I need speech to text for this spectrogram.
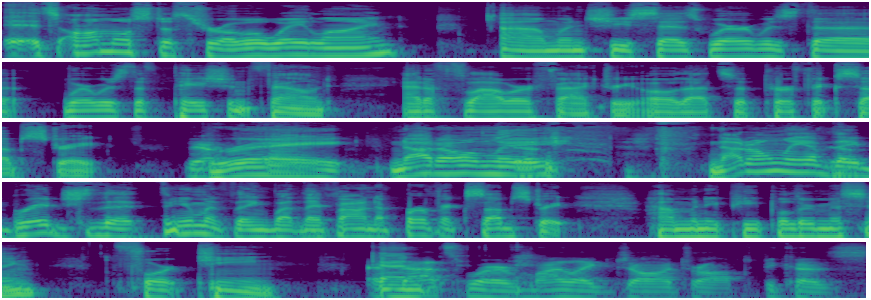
It's almost a throwaway line um, when she says, "Where was the where was the patient found?" At a flower factory. Oh, that's a perfect substrate. Yeah. Great. Not only not only have they bridged the human thing, but they found a perfect substrate. How many people are missing? 14. and, And- that's where my like jaw dropped because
